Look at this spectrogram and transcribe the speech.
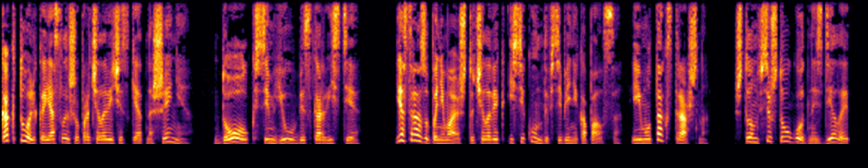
Как только я слышу про человеческие отношения, долг, семью, бескорыстие, я сразу понимаю, что человек и секунды в себе не копался, и ему так страшно, что он все что угодно сделает,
